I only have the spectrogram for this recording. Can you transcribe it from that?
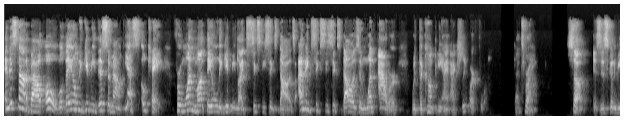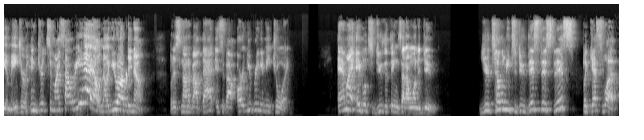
And it's not about, oh, well, they only give me this amount. Yes, okay. For one month, they only give me like $66. I make $66 in one hour with the company I actually work for. That's right. So, is this going to be a major hindrance in my salary? Hell no, you already know. But it's not about that. It's about, are you bringing me joy? Am I able to do the things that I want to do? you're telling me to do this, this, this, but guess what?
